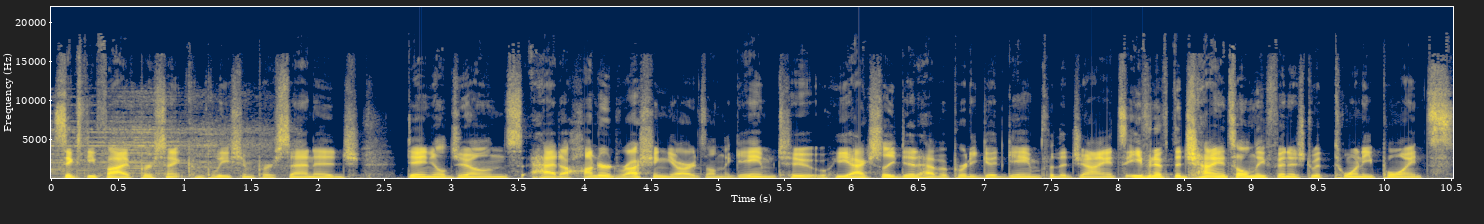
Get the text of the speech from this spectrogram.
65% completion percentage. Daniel Jones had 100 rushing yards on the game, too. He actually did have a pretty good game for the Giants, even if the Giants only finished with 20 points.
